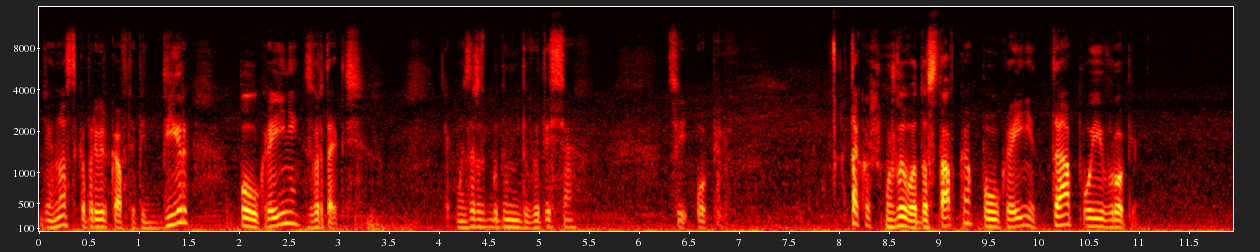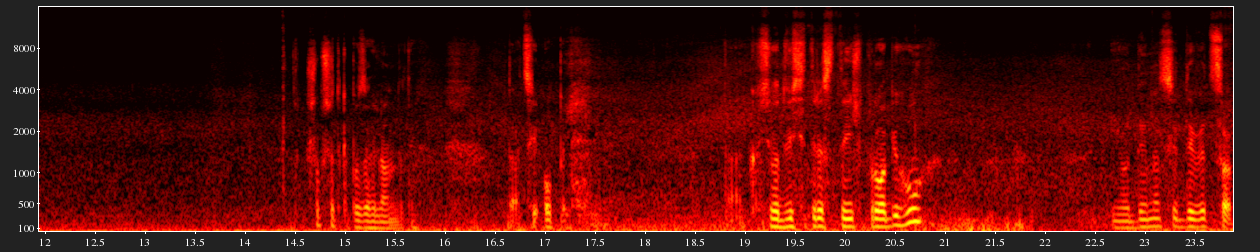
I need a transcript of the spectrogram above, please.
діагностика, перевірка автопідбір по Україні, звертайтеся. Так, ми зараз будемо дивитися цей опіль. Також можлива доставка по Україні та по Європі. Щоб ще таки позаглянути. Да, цей опель. Так, всього 230 тисяч пробігу. І 11 900.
